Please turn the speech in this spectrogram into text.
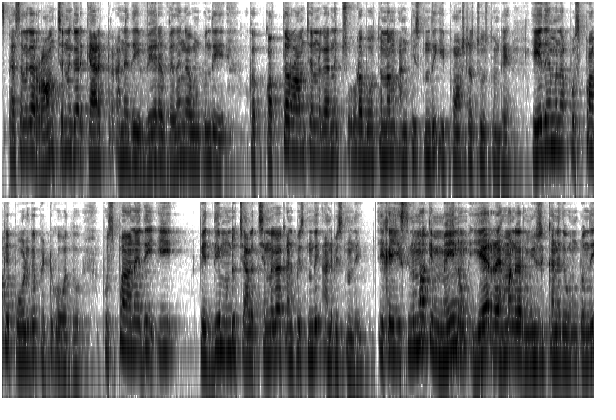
స్పెషల్గా రామ్ చరణ్ గారి క్యారెక్టర్ అనేది వేరే విధంగా ఉంటుంది. ఒక కొత్త రామ్ చరణ్ గారిని చూడబోతున్నాం అనిపిస్తుంది ఈ పోస్టర్ చూస్తుంటే. ఏదేమైనా పుష్పకి పోలుగా పెట్టుకోవద్దు. పుష్ప అనేది ఈ పెద్ది ముందు చాలా చిన్నగా కనిపిస్తుంది అనిపిస్తుంది. ఇక ఈ సినిమాకి మెయిన్ ఏఆర్ రెహమాన్ గారి మ్యూజిక్ అనేది ఉంటుంది.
